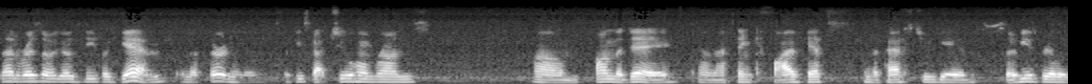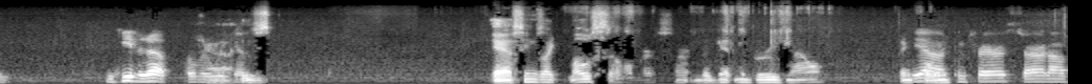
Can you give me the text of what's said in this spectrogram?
Then Rizzo goes deep again in the third inning. So he's got two home runs um, on the day, and I think five hits in the past two games. So he's really he heated up over the yeah, weekend. he's. Yeah, it seems like most of them starting to get in the groove now. Thankfully. Yeah, Contreras started off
